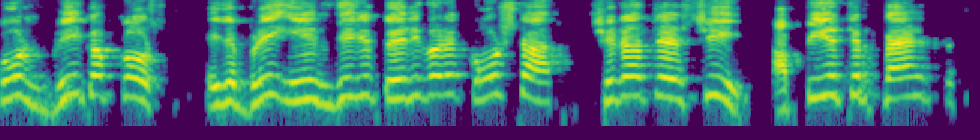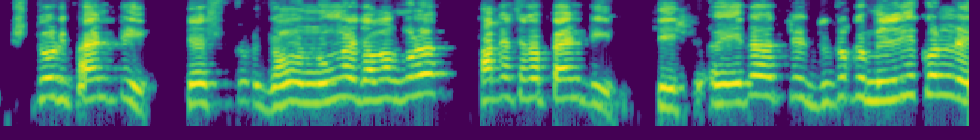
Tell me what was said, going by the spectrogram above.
কোর্স ব্রিক অফ কোর্স এই যে ব্রিক ইট দিয়ে যে তৈরি করে কোর্সটা সেটা হচ্ছে সি আর পি হচ্ছে প্যান্ট স্টোরি জমা- নোংরা জামাগুলো থাকে থাকে প্যান্টটি সেই- এটা হচ্ছে দুটোকে মিলিয়ে করলে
